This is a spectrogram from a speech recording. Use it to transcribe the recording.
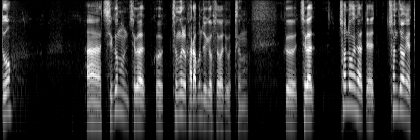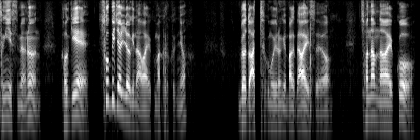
또 아, 지금은 제가 그 등을 갈아본 적이 없어가지고 등, 그 제가 천동에 살 때 천정에 등이 있으면은 거기에 소비 전력이 나와 있고 막 그렇거든요. 몇 와트고 뭐 이런 게 막 나와 있어요. 전압 나와 있고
